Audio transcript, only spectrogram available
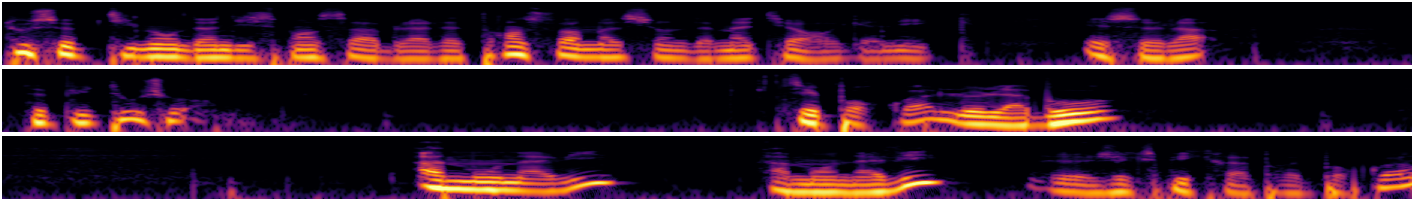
tout ce petit monde indispensable à la transformation de la matière organique, et cela depuis toujours. C'est pourquoi le labour, à mon avis, à mon avis, euh, j'expliquerai après pourquoi,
